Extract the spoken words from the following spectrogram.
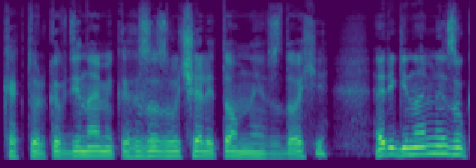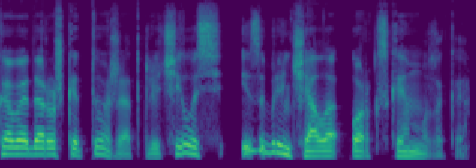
Как только в динамиках зазвучали томные вздохи, оригинальная звуковая дорожка тоже отключилась и забринчала оркская музыка.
